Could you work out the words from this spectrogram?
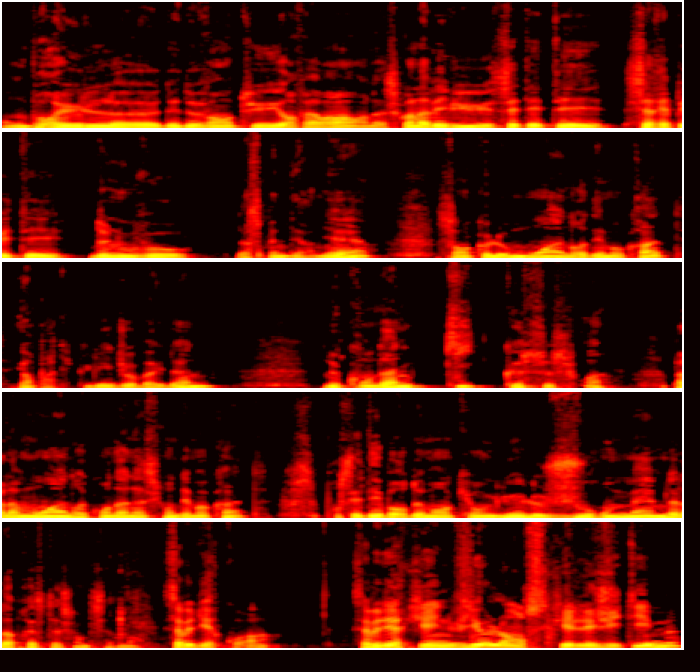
on brûle des devantures. Enfin, ce qu'on avait vu cet été s'est répété de nouveau la semaine dernière, sans que le moindre démocrate, et en particulier Joe Biden, ne condamne qui que ce soit. Pas la moindre condamnation démocrate pour ces débordements qui ont eu lieu le jour même de la prestation de serment. Ça veut dire quoi? Ça veut dire qu'il y a une violence qui est légitime,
